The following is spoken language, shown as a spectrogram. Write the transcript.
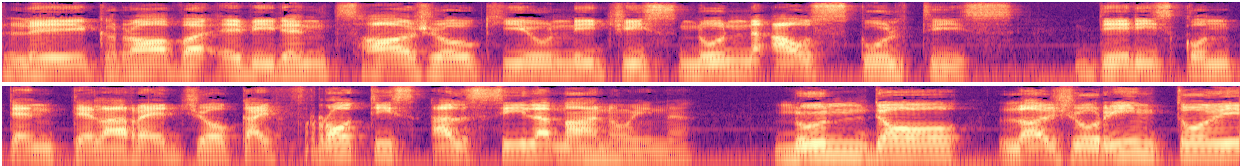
plej grava evidenzajo kiun ni gis nun auscultis, diris contente la regio cae frotis al si la manoin. Nun do la jurintoi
